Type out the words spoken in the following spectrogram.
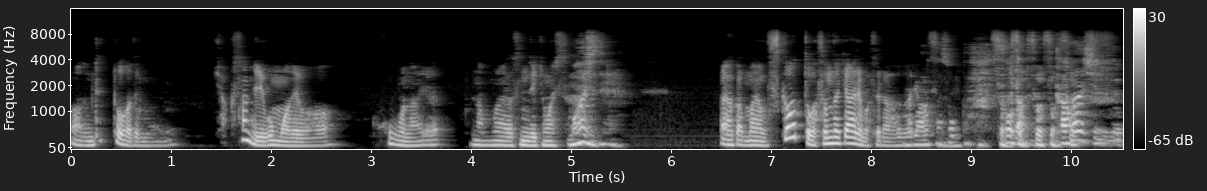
の？あ、デッドはでも、135までは、ほぼなや、何もやらずにできました。マジで？あだからまあ、スクワットがそんだけあればそれは上がりあ、ます、そっか。そうそうそうそう下半身の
